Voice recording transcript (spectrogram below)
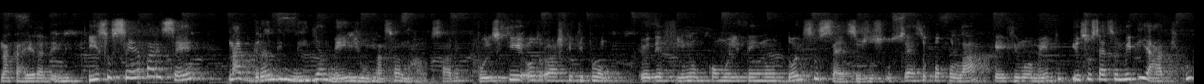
na carreira dele. Isso sem aparecer na grande mídia mesmo, nacional, sabe? Por isso que eu, eu, acho que, tipo, eu defino como ele tem dois sucessos. O sucesso popular, que é esse momento, e o sucesso midiático,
